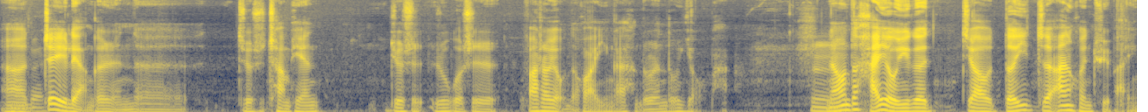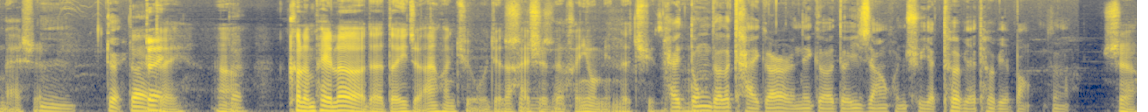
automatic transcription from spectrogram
呃这两个人的就是唱片，就是如果是发烧友的话，应该很多人都有吧。嗯，然后他还有一个叫德意志安魂曲吧，应该是。嗯，对。对。对，嗯。克伦佩勒的《德意志安魂曲》，我觉得还是个很有名的曲子。还东德的凯格尔那个《德意志安魂曲》也特别特别棒，真的。是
